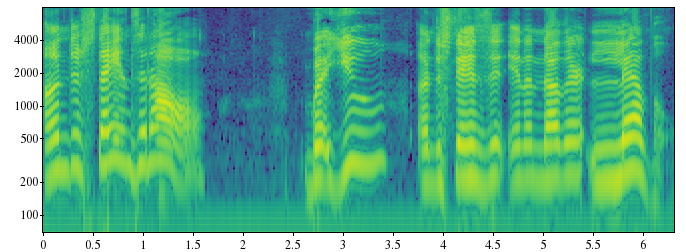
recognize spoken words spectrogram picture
understands it all, but you understands it in another level.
